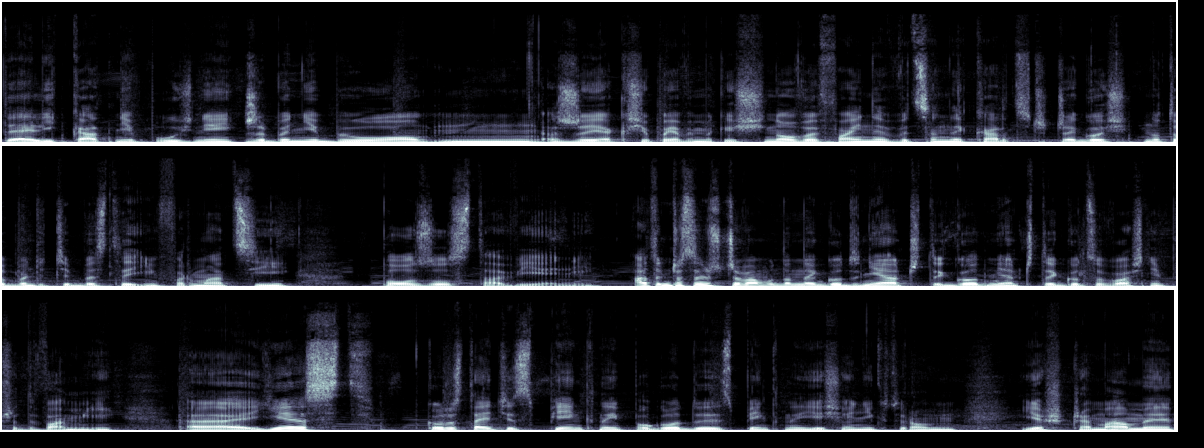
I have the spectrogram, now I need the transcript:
delikatnie później, żeby nie było, mm, że jak się pojawią jakieś nowe, fajne wyceny kart czy czegoś, no to będziecie bez tej informacji pozostawieni. A tymczasem życzę Wam udanego dnia, czy tygodnia, czy tego, co właśnie przed Wami e, jest. Korzystajcie z pięknej pogody, z pięknej jesieni, którą jeszcze mamy.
